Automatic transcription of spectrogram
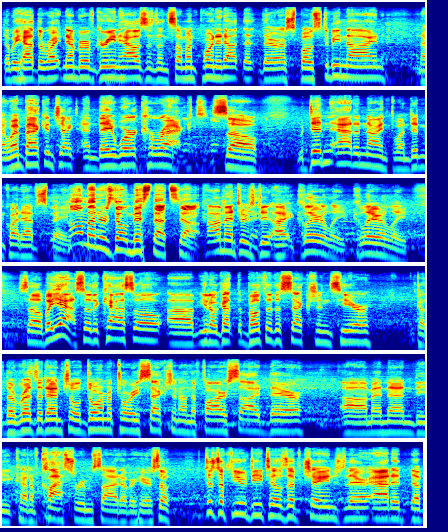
that we had the right number of greenhouses, and someone pointed out that there are supposed to be nine, and I went back and checked, and they were correct. So we didn't add a ninth one, didn't quite have space. The commenters don't miss that stuff. commenters do, uh, clearly, clearly. So, but yeah, so the castle, uh, you know, got the, both of the sections here. Got the residential dormitory section on the far side there um, and then the kind of classroom side over here. So just a few details have changed there. Added the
